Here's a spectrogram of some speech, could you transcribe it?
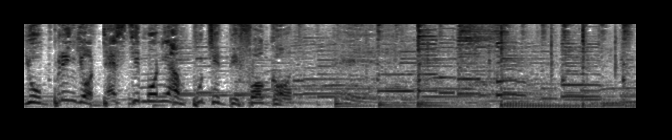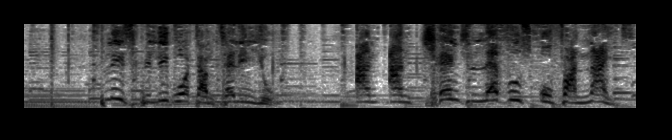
You bring your testimony and put it before God. Please believe what I'm telling you and, and change levels overnight.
